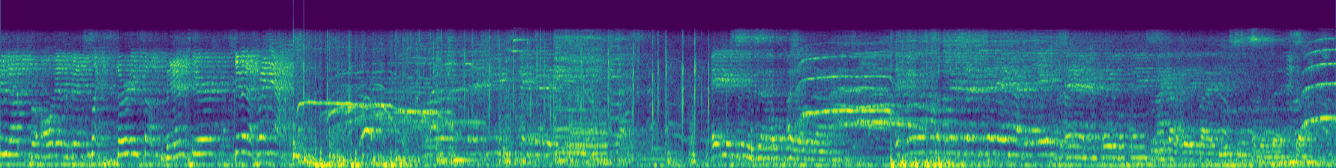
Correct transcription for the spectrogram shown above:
Give it up for all the other bands. There's like 30 something bands here. Give it up right now. ADC Mizzou, I love them. If I listen to this yesterday, they had AIDS and inflatable things, and I got laid by ADC some of day, so.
